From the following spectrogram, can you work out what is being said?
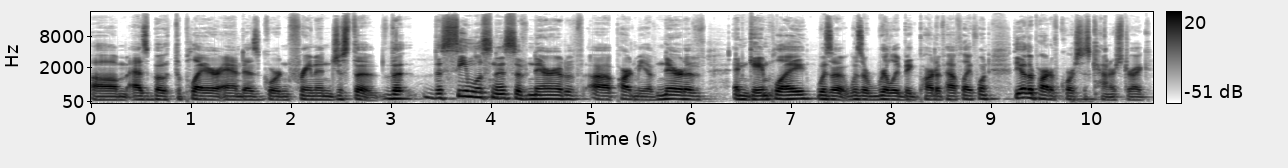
um, as both the player and as Gordon Freeman. Just the the, the seamlessness of narrative, uh, pardon me, of narrative and gameplay was a was a really big part of Half Life One. The other part, of course, is Counter Strike.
